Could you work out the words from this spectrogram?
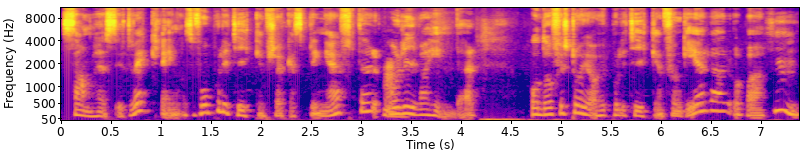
samhällsutveckling och så får politiken försöka springa efter och mm. riva hinder. Och då förstår jag hur politiken fungerar och bara, hmm,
